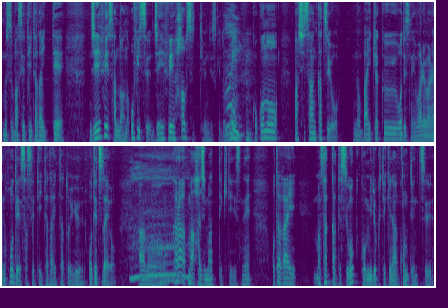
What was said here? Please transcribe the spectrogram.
結ばせていただいて JFA さんのあのオフィス JFA ハウスっていうんですけども、はい。ここのまあ資産活用の売却をですね我々の方でさせていただいたというお手伝いをあのからまあ始まってきてですねお互い、まあ、サッカーってすごくこう魅力的なコンテンツ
